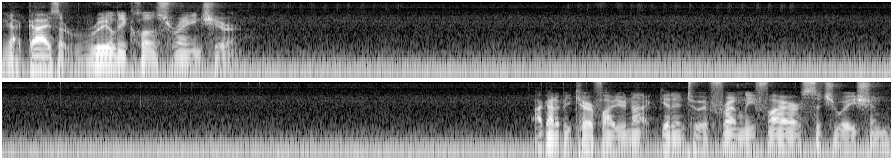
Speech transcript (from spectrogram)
We got guys at really close range here. I gotta be careful I do not get into a friendly fire situation.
